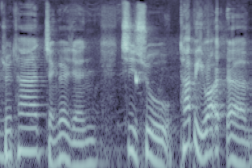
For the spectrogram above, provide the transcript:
就是他整个人技术，他比 Ro 呃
